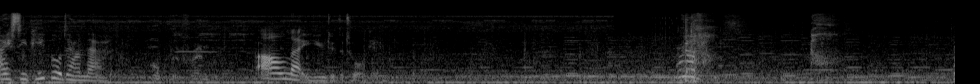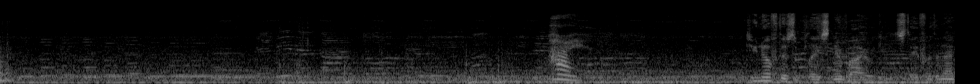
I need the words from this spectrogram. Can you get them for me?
I see people down there. Hope they're friendly. I'll let you do the talking. Hi. Do you know if there's a place nearby we can stay for the night?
